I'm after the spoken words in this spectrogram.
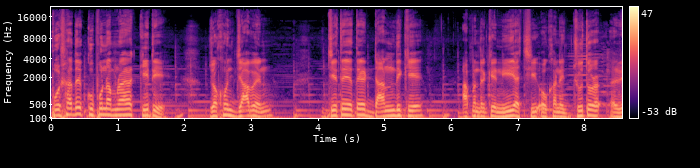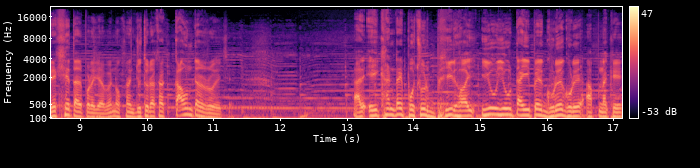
প্রসাদের কুপন আপনারা কেটে যখন যাবেন, যেতে যেতে ডান দিকে আপনাদেরকে নিয়ে যাচ্ছি। ওখানে জুতো রেখে তারপরে যাবেন। ওখানে জুতো রাখার কাউন্টার রয়েছে। আর এইখানটায় প্রচুর ভিড় হয়। ইউ ইউ টাইপের ঘুরে ঘুরে আপনাকে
